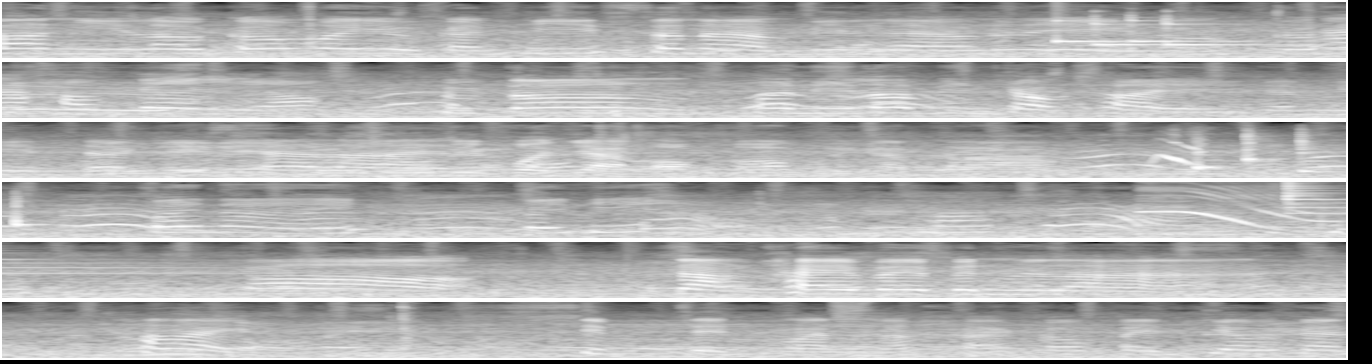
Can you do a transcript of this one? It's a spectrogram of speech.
ตอนนี้เราก็มาอยู่กันที่สนามบินแล้วนั่นเองเนาะก็หน้าคืเคาน์เตอร์แล้วถูกต้อง วันนี้เราบินกลับไทยกันบินเดอะกิสแอร์ไลน์มีคนอยากออกกล้องหรือกับตาไปไหน ไปเที่ยว มาเที่ยวก็จากไทยไปเป็นเวลาเท่าไหร่ 17 วันนะคะ ก็ไปเที่ยวกัน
